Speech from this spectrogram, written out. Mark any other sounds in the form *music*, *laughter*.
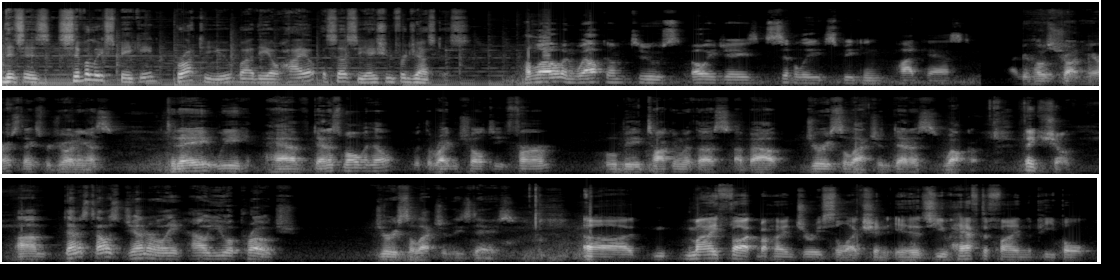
This is Civilly Speaking, brought to you by the Ohio Association for Justice. Hello and welcome to OAJ's Civilly Speaking podcast. I'm your host, Sean Harris. Thanks for joining us. Today we have Dennis Mulvihill with the Wright and Schulte firm who will be talking with us about jury selection. Dennis, welcome. Thank you, Sean. Um, Dennis, tell us generally how you approach jury selection these days. Uh, my thought behind jury selection is you have to find the people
